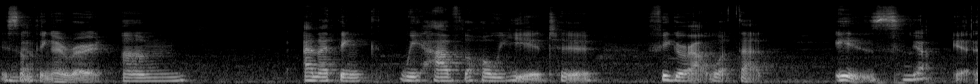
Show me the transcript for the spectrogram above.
is yeah. something I wrote. Um, and I think we have the whole year to figure out what that is. Yeah. Yeah.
